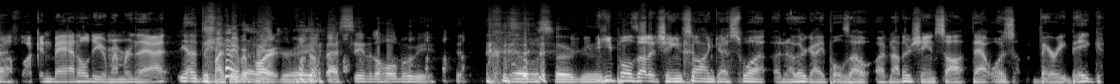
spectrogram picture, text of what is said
Yeah. fucking battle. Do you remember that? Yeah, that's my favorite That part. was The best scene of the whole movie. that was so good. He pulls out a chainsaw, and guess what? Another guy pulls out another chainsaw that was very big.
